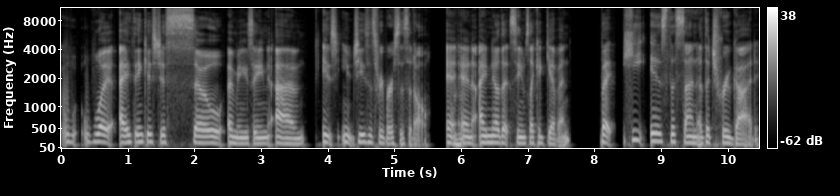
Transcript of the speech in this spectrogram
w- what I think is just so amazing um, is you know, Jesus reverses it all. And, Mhm. and I know that seems like a given, but he is the son of the true God.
